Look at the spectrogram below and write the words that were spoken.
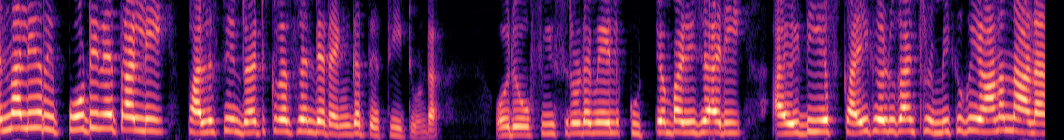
എന്നാൽ ഈ റിപ്പോർട്ടിനെ തള്ളി പലസ്തീൻ റെഡ് ക്രസന്റ് രംഗത്തെത്തിയിട്ടുണ്ട്. ഒരു ഓഫീസറുടെ മേൽ കുറ്റം പഴിചാരി ഐ ഡി എഫ് കൈ കഴുകാൻ ശ്രമിക്കുകയാണെന്നാണ്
